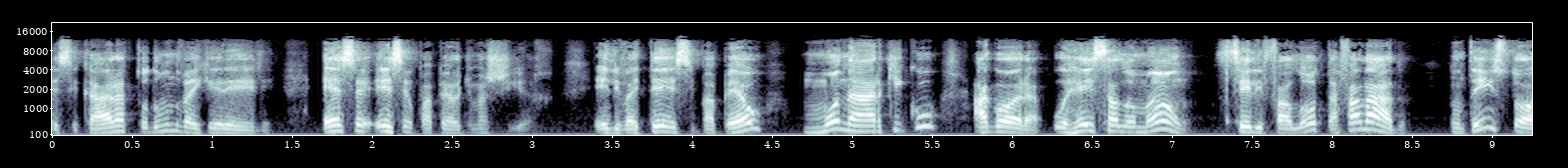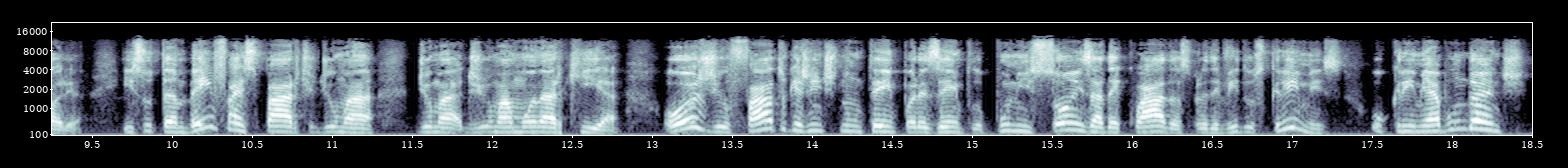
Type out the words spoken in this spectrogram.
esse cara, todo mundo vai querer ele. Esse, esse é o papel de Mashiach. Ele vai ter esse papel monárquico. Agora, o rei Salomão, se ele falou, tá falado. Não tem história. Isso também faz parte de uma, de uma, de uma monarquia. Hoje, o fato que a gente não tem, por exemplo, punições adequadas para devidos crimes, o crime é abundante.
